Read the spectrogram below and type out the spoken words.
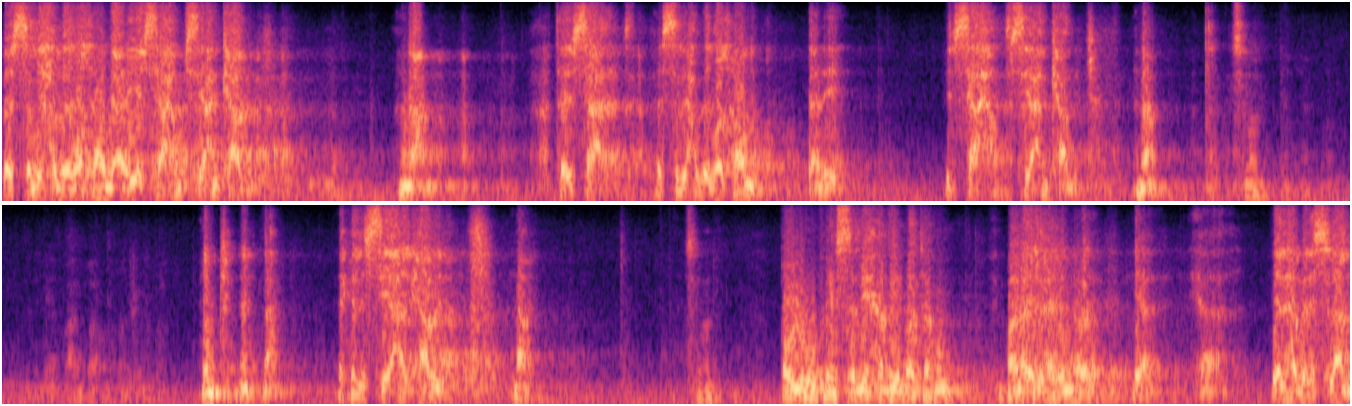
فيستبيح بيضتهم يعني يجتاحهم اجتياحا كاملا. نعم. حتى يجتاح يستبيح بيضتهم يعني يجتاحهم اجتياحا كاملا. نعم. سلام. يمكن. إيه، نعم. لكن الاجتياح الكامل نعم. سلام. قوله فيستبيح بيضتهم. قال يجحد إنه يذهب الإسلام.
